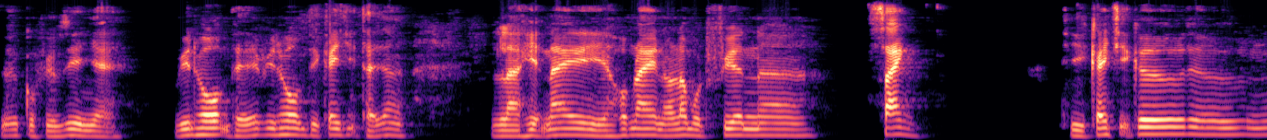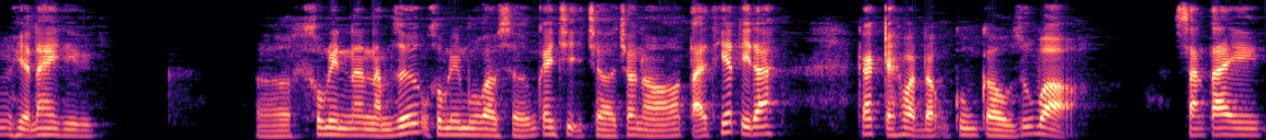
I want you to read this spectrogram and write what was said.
Rồi cổ phiếu gì nhỉ? Vinhome thế Vinhome thì các anh chị thấy rằng là hiện nay hôm nay nó là một phiên uh, xanh thì các anh chị cứ ờ, hiện nay thì ờ, không nên nắm giữ, cũng không nên mua vào sớm. Các anh chị chờ cho nó tái thiết đi đã. Các cái hoạt động cung cầu, rũ bỏ, sang tay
